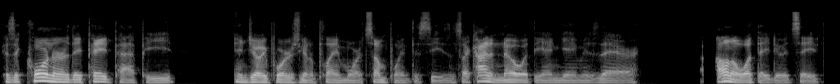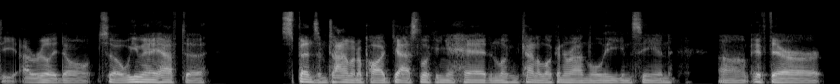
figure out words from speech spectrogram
because at corner they paid Pat Pete, and Joey Porter's going to play more at some point this season. So I kind of know what the end game is there. I don't know what they do at safety. I really don't. So we may have to spend some time on a podcast looking ahead and looking kind of looking around the league and seeing um, if there are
